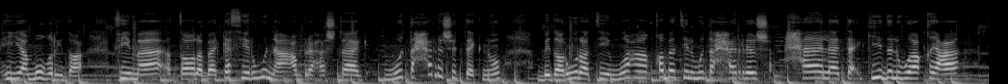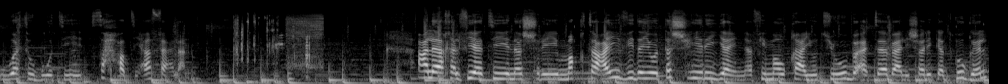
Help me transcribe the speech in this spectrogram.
هي مغرضة فيما طالب كثيرون عبر هاشتاج متحرش التكنو بضرورة معاقبة المتحرش حال تأكيد الواقعة وثبوت صحتها فعلاً. على خلفية نشر مقطعي فيديو تشهيريين في موقع يوتيوب التابع لشركة جوجل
